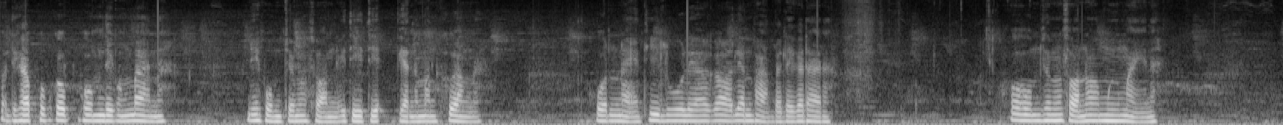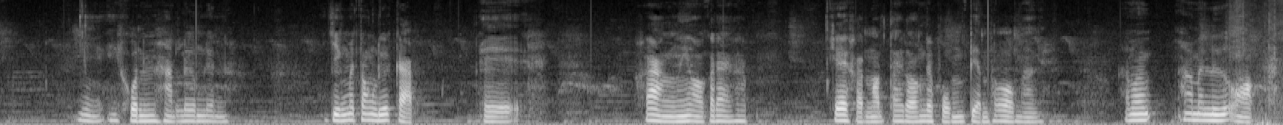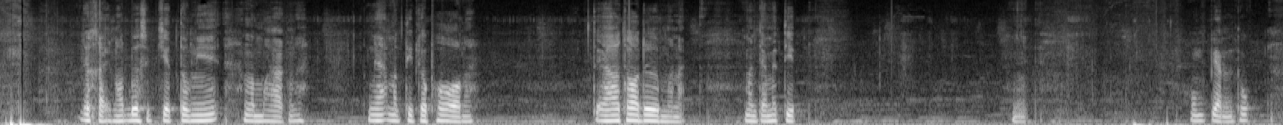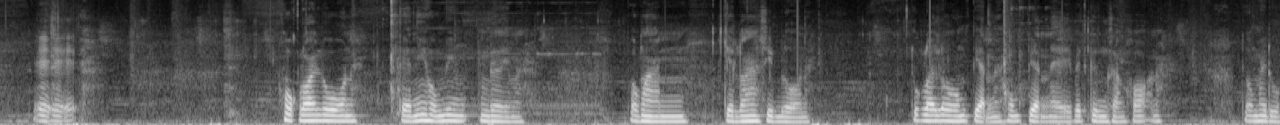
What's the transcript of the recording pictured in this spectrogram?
สวัสดีครับพบกับผมเด็กของบ้านนะ นี่ผมจะมาสอนวิธีเปลี่ยนน้ำมันเครื่องนะ คนไหนที่รู้แล้วก็เลื่อนผ่านไปเลยก็ได้นะเพราะผมจะมาสอนว่ามือใหม่นะ นี่อีคนหัดเริ่มเล่นนะ จริงไม่ต้องเลือกกับเอข้างนี้ออกก็ได้ครับ แค่ขัดน็อตใต้ท้องแต่ผมเปลี่ยนท่อมาเลยถ้ามันถ้ามันลือออกจะไขน็อตเบอร์สิบเจ็ดตรงนี้ลำบากนะ เนี้ยมันติดกับพ่อนะ แต่ถ้าท่อเดิมมันอะมันจะไม่ติด ผมเปลี่ยนทุก เอหกร้อยโลนะ แต่นี่ผมวิ่งเลยมา ประมาณเจ็ดร้อยห้าสิบโลนะ ทุกร้อยโลผมเปลี่ยนนะ ผมเปลี่ยนในเป็นกึ่งสังเคราะห์นะเดี๋ยวผมให้ดู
